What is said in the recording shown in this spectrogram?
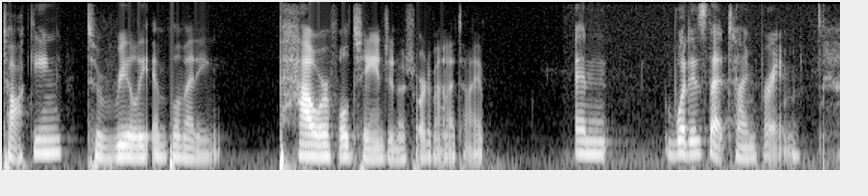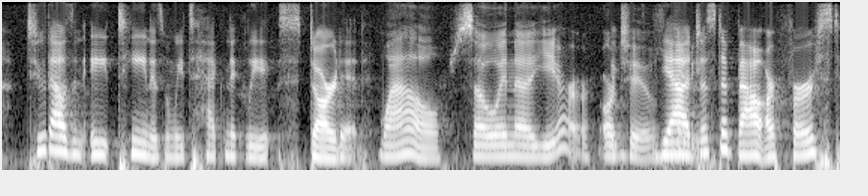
talking to really implementing powerful change in a short amount of time. And what is that time frame? 2018 is when we technically started. Wow. So in a year or two. Yeah, maybe. just about our first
